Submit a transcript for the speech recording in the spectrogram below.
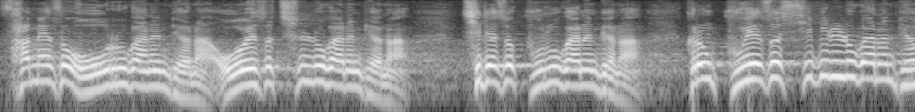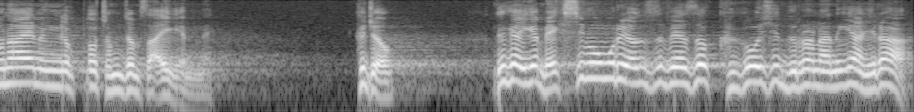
3에서 5로 가는 변화 5에서 7로 가는 변화 7에서 9로 가는 변화 그럼 9에서 11로 가는 변화의 능력도 점점 쌓이겠네 그죠? 그러니까 이게 맥시멈으로 연습해서 그것이 늘어나는 게 아니라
